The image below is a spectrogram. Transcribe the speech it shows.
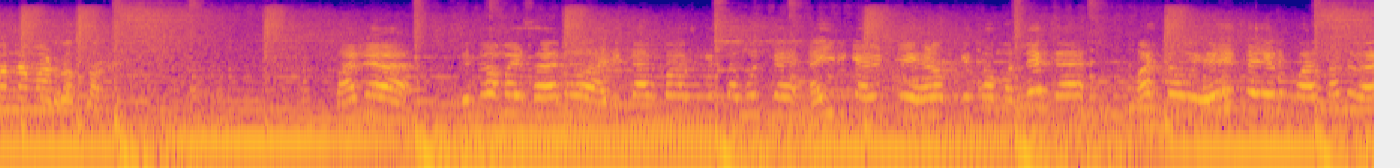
ಮನ್ನಾ ಮಾಡ್ಬೇಕು. ಮಾನ್ಯ ಸಿದ್ದರಾಮಯ್ಯ ಸಾಹೇಬರು ಅಧಿಕಾರ ಬರೋದಕ್ಕಿಂತ ಮುಂಚೆ ಐದು ಗ್ಯಾರಂಟಿ ಹೇಳೋದಕ್ಕಿಂತ ಮೊದಲೇಕ ಮತ್ತು ನಾವು ಹೇಳಿದ್ದ ಏನಪ್ಪಾ ಅಂತಂದ್ರೆ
